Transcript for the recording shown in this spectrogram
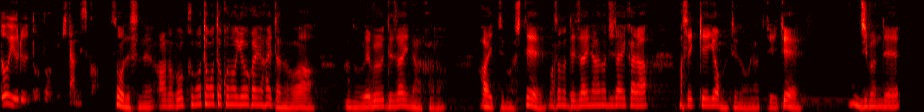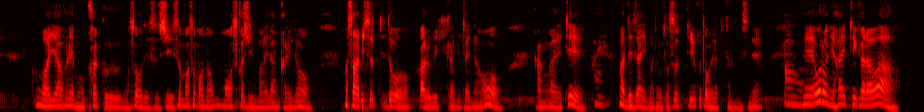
どういうルートを通ってきたんですか？そうですね。あの、僕もともとこの業界に入ったのは、あの、ウェブデザイナーから入ってまして、まあ、そのデザイナーの時代から、まあ、設計業務っていうのをやっていて、自分でワイヤーフレームを書くもそうですし、そもそものもう少し前段階の、サービスってどうあるべきかみたいなのを考えて、はい。まあ、デザインまで落とすっていうことをやってたんですね。で、オロに入ってからは、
